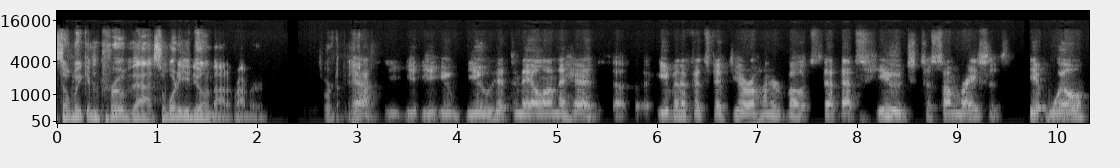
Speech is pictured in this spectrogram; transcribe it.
so we can prove that. So what are you doing about it, Robert? Done. Yeah, you, you, you, you hit the nail on the head. Uh, even if it's 50 or 100 votes, that, that's huge to some races. It will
